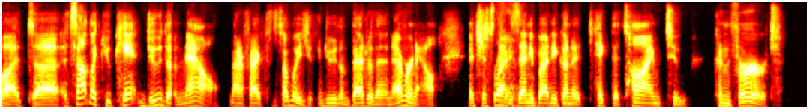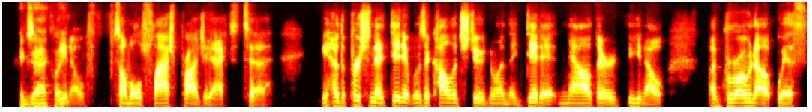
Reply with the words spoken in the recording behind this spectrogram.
but uh, it's not like you can't do them now. Matter of fact, in some ways, you can do them better than ever now. It's just right. that is anybody going to take the time to convert? Exactly. You know, some old Flash project to, you know, the person that did it was a college student when they did it. Now they're, you know, a grown up with,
